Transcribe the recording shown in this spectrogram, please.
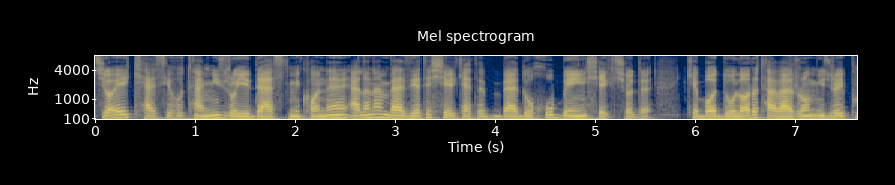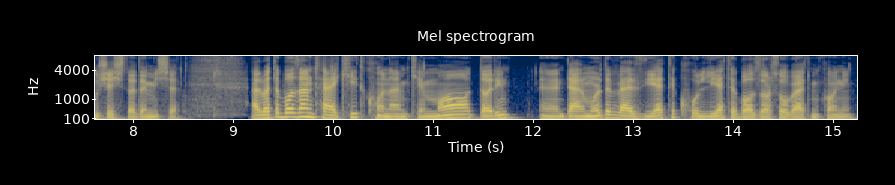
جای کثیف و تمیز رو یه دست می‌کنه الان هم وضعیت شرکت بد و خوب به این شکل شده که با دلار و تورم اجرای پوشش داده میشه. البته بازم تاکید کنم که ما داریم در مورد وضعیت کلیت بازار صحبت می‌کنیم.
